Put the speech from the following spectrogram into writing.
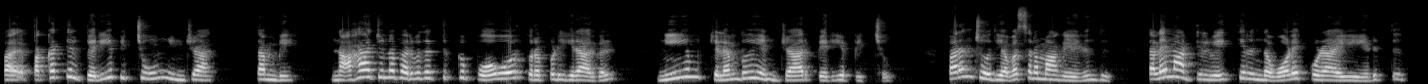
ப- பக்கத்தில் பெரிய பிச்சுவும் நின்றார். தம்பி நாகார்ஜுன பர்வதத்துக்கு போவோர் புறப்படுகிறார்கள். நீயும் கிளம்பு என்றார் பெரிய பிச்சு. பரஞ்சோதி அவசரமாக எழுந்து தலைமாட்டில் வைத்திருந்த ஓலைக்குழாயை எடுத்து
